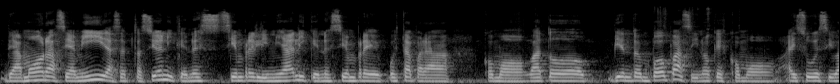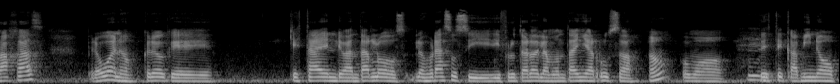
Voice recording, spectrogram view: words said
de, amor hacia mí, de aceptación, y que no es siempre lineal y que no es siempre puesta para como va todo viento en popa, sino que es como hay subes y bajas. Pero bueno, creo que que está en levantar los, los brazos y disfrutar de la montaña rusa, ¿no? Como de mm. este camino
